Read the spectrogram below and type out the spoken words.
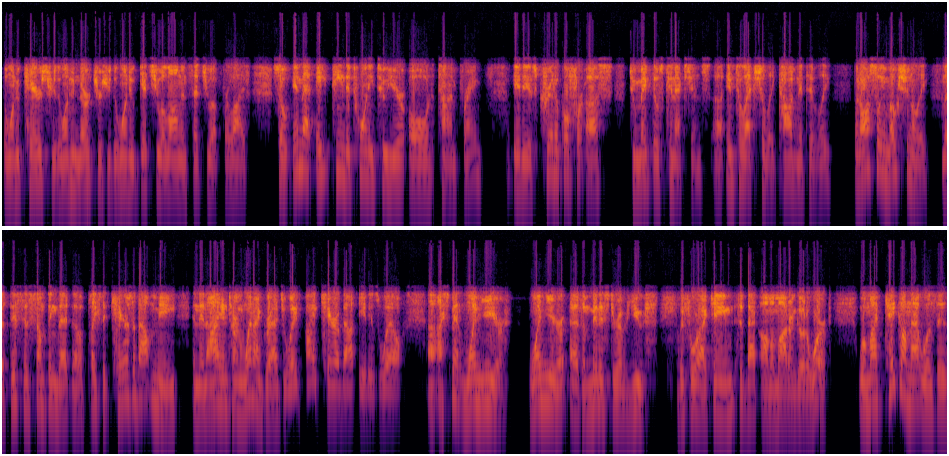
the one who cares for you, the one who nurtures you, the one who gets you along and sets you up for life? So, in that 18 to 22 year old time frame, it is critical for us to make those connections uh, intellectually, cognitively, but also emotionally, that this is something that a place that cares about me. And then I, in turn, when I graduate, I care about it as well. Uh, I spent one year, one year as a minister of youth before I came to back alma mater and go to work. Well, my take on that was as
